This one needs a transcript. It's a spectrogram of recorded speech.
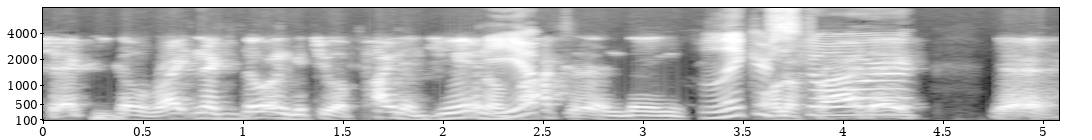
check, you go right next door and get you a pint of gin or Yep. vodka, and then liquor store. Friday, yeah,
